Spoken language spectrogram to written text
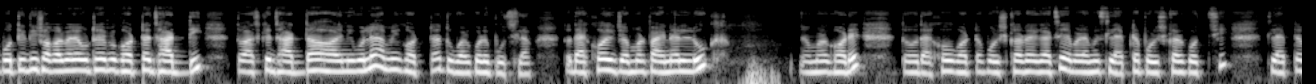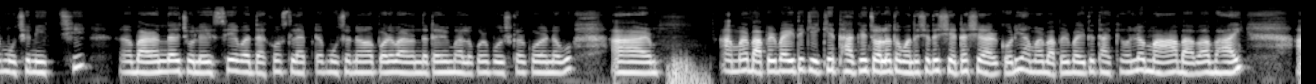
প্রতিদিন সকালবেলা উঠে আমি ঘরটা ঝাড় দিই। তো আজকে ঝাড় দেওয়া হয়নি বলে আমি ঘরটা দুবার করে পুছলাম। তো দেখো, এই যে আমার ফাইনাল লুক আমার ঘরে। তো দেখো, ঘরটা পরিষ্কার হয়ে গেছে। এবার আমি স্ল্যাবটা পরিষ্কার করছি। স্ল্যাবটা মুছে নিচ্ছি। বারান্দায় চলে এসেছি। এবার দেখো স্ল্যাবটা মুছে নেওয়ার পরে বারান্দাটা আমি ভালো করে পরিষ্কার করে নেব। আর আমার বাপের বাড়িতে কে কে থাকে চলো তোমাদের সাথে সেটা শেয়ার করি। আমার বাপের বাড়িতে থাকে হলো মা, বাবা, ভাই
